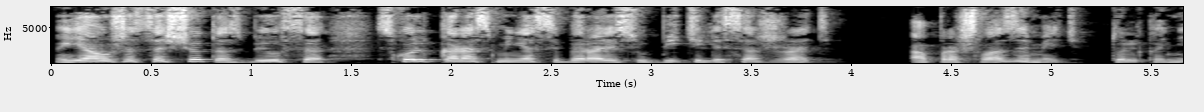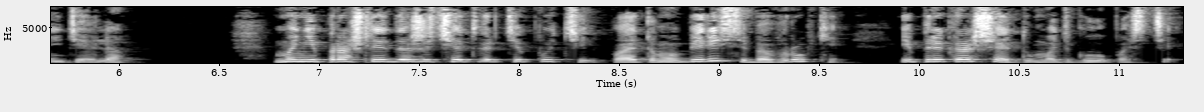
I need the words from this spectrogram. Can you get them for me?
Я уже со счета сбился, сколько раз меня собирались убить или сожрать, а прошла, заметь, только неделя. Мы не прошли даже четверти пути, поэтому бери себя в руки и прекращай думать глупости.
